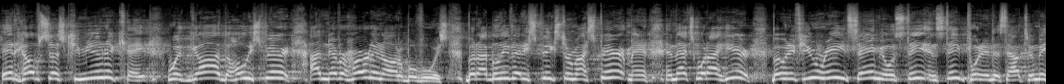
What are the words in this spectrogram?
it helps us communicate with God. The Holy Spirit, I've never heard an audible voice, but I believe that He speaks through my spirit, man, and that's what I hear. But if you read Samuel, and Steve, and Steve pointed this out to me,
